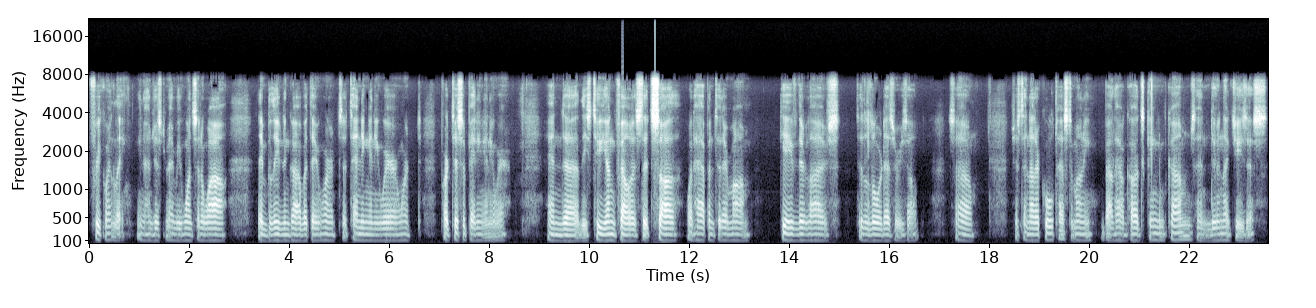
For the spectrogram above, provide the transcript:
frequently, you know, just maybe once in a while. They believed in God, but they weren't attending anywhere, weren't participating anywhere and uh, these two young fellows that saw what happened to their mom gave their lives to the Lord as a result. So, just another cool testimony about how God's kingdom comes and doing like Jesus.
